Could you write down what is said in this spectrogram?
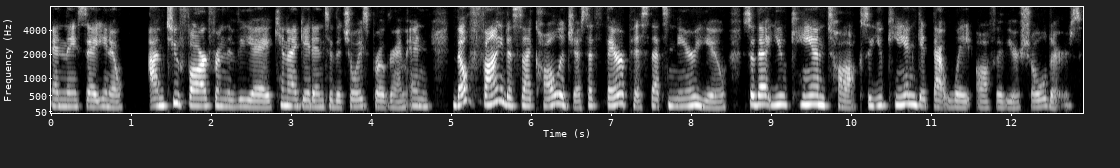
and they say, you know, I'm too far from the VA. Can I get into the choice program? And they'll find a psychologist, a therapist that's near you so that you can talk, so you can get that weight off of your shoulders.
